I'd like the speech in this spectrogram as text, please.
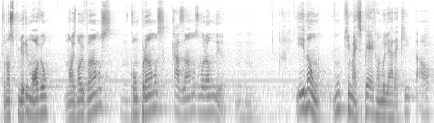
Foi o nosso primeiro imóvel. Nós noivamos, compramos, casamos, moramos nele. E não, um que mais perto, uma mulher aqui e tal.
